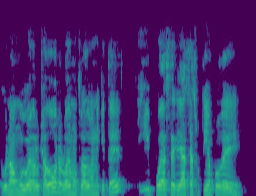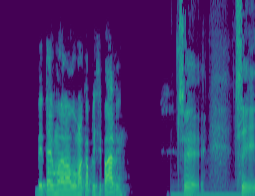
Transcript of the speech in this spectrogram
una muy buena luchadora, lo ha demostrado en NXT y puede hacer ya sea su tiempo de, de estar en una de las dos marcas principales. Sí, sí.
